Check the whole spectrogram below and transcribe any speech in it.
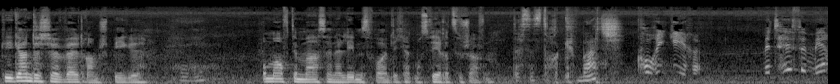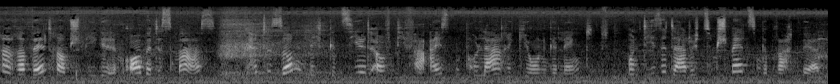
Gigantische Weltraumspiegel. Um auf dem Mars eine lebensfreundliche Atmosphäre zu schaffen. Das ist doch Quatsch. Korrigiere. Mithilfe mehrerer Weltraumspiegel im Orbit des Mars könnte Sonnenlicht gezielt auf die vereisten Polarregionen gelenkt und diese dadurch zum Schmelzen gebracht werden.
